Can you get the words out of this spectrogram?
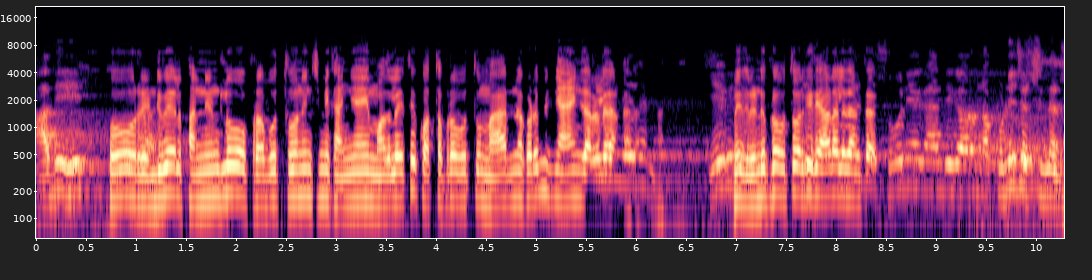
అది ఓ రెండు వేల పన్నెండులో ప్రభుత్వం నుంచి మీకు అన్యాయం మొదలైతే కొత్త ప్రభుత్వం మారినా కూడా మీకు న్యాయం జరగలేదు అంటారు మీకు రెండు ప్రభుత్వాలకి తేడా లేదంటారు? సోనియా గాంధీ గారు ఉన్నప్పటి నుంచి వచ్చిందండి.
